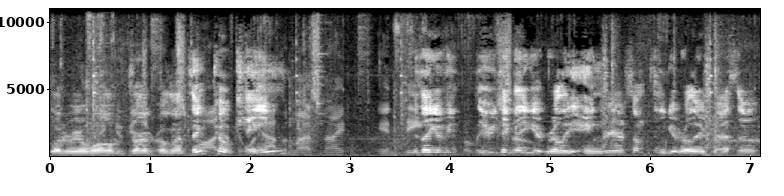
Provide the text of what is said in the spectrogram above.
what a real world drug equivalent. I think cocaine. Last night? Indeed, It's like if you if you take that, you get really angry or something. You get really aggressive.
